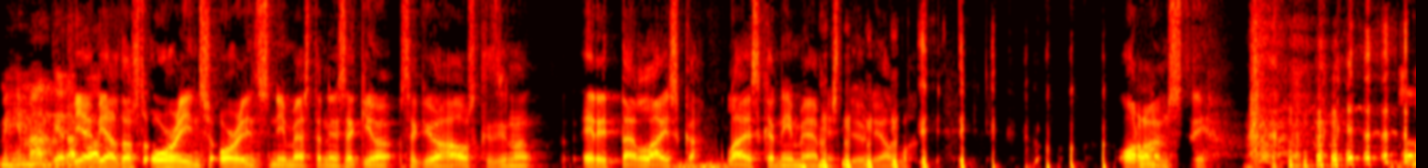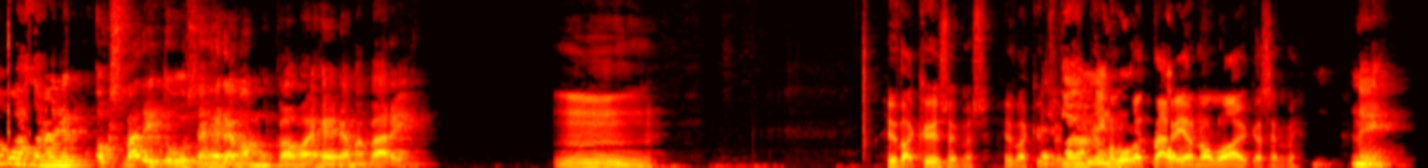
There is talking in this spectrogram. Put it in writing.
mihin mä en tiedä. Vielä, vielä tuosta Orange, Orange-nimestä, niin sekin on, sekin on hauska. Siinä on erittäin laiska, laiska nimeämistyyli ollut. Oranssi. Onko se mennyt, onko väri tullut se hedelmän mukaan vai hedelmän väriin? Mm. Hyvä kysymys, hyvä kysymys. Kyllä niin kuin- luulen, että väri on ollut aikaisemmin. Niin.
